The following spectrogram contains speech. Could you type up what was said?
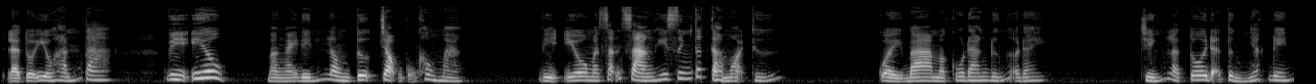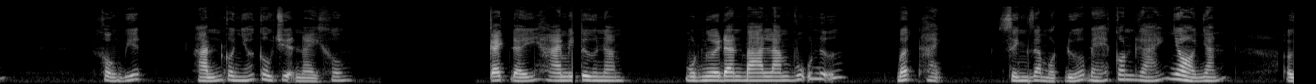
là tôi yêu hắn ta. Vì yêu mà ngay đến lòng tự trọng cũng không màng. Vì yêu mà sẵn sàng hy sinh tất cả mọi thứ. Quầy ba mà cô đang đứng ở đây. Chính là tôi đã từng nhắc đến. Không biết hắn có nhớ câu chuyện này không? Cách đấy 24 năm, một người đàn bà làm vũ nữ, bất hạnh, sinh ra một đứa bé con gái nhỏ nhắn ở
